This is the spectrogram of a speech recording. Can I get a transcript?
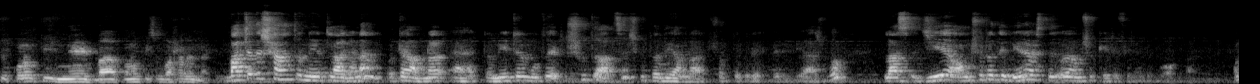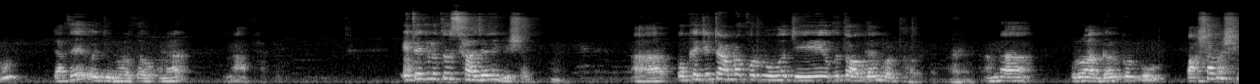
কি- কোনো কি নেট বা কোনো কিছু বসাবেন নাকি? বাচ্চাদের সাধারণত নেট লাগে না। ওটা আমরা একটা নেটের মতো একটা সুতো আছে সুতো দিয়ে আমরা শক্ত করে বেঁধে দিয়ে আসব। প্লাস যে অংশটা দিয়ে বের আসতে ওই অংশ কেটে ফেলে যাতে ওই দুর্বলতা ওখানে না থাকে। এটা গেলো তো সার্জারি বিষয়। আর ওকে যেটা আমরা করব যে ওকে তো অজ্ঞান করতে হবে। হ্যাঁ। আমরা পুরো অজ্ঞান করব। পাশাপাশি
